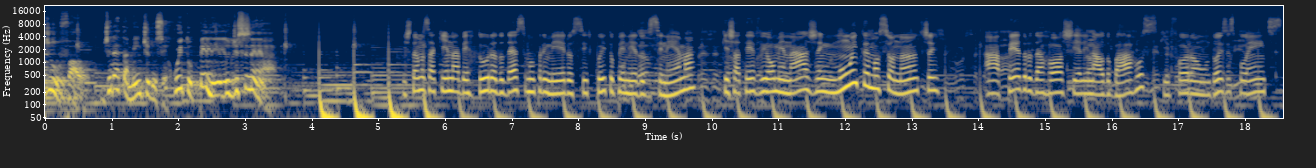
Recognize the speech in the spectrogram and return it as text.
Rádio UFAL, diretamente do Circuito Penedo de Cinema. Estamos aqui na abertura do 11º Circuito Penedo de Cinema, que já teve homenagem muito emocionante a Pedro da Rocha e Elinaldo Barros, que foram dois expoentes,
